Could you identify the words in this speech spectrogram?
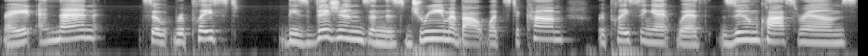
Right. And then, so replaced these visions and this dream about what's to come, replacing it with Zoom classrooms,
